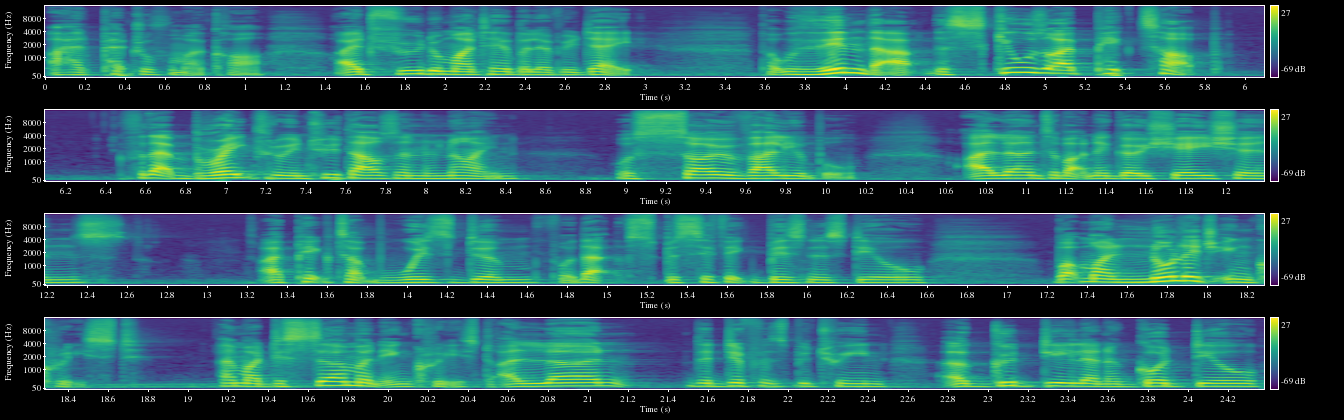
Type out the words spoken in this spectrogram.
I had petrol for my car, I had food on my table every day. But within that, the skills I picked up for that breakthrough in 2009 was so valuable. I learned about negotiations, I picked up wisdom for that specific business deal, but my knowledge increased and my discernment increased. I learned the difference between a good deal and a good deal.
